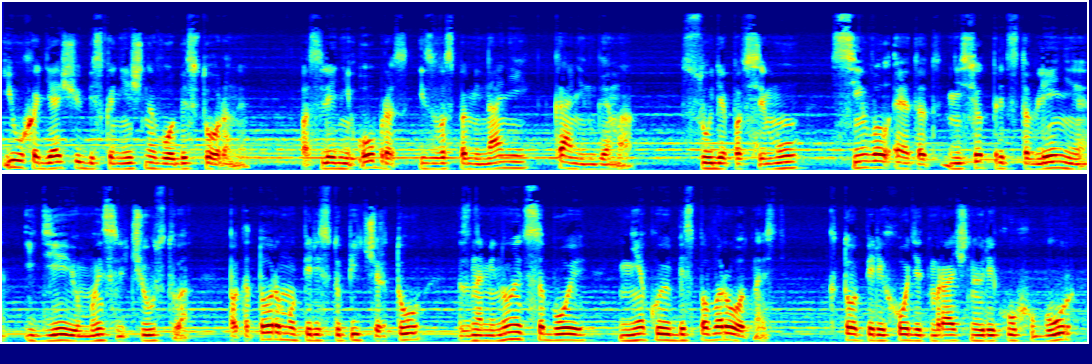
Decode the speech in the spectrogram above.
и уходящую бесконечно в обе стороны. Последний образ из воспоминаний Каннингема. Судя по всему, символ этот несет представление, идею, мысль, чувство, по которому переступить черту знаменует собой некую бесповоротность. Кто переходит мрачную реку Хубур –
